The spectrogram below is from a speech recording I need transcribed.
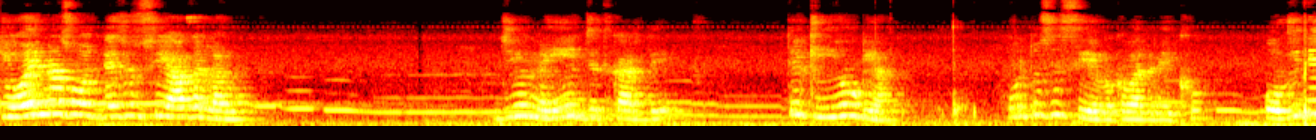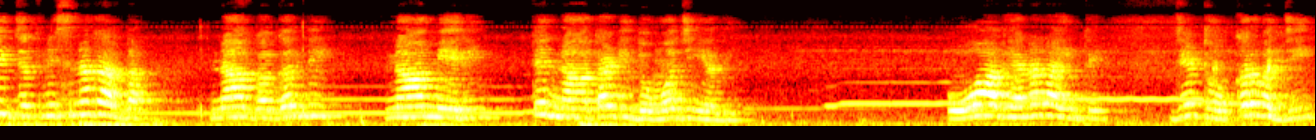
ਕਿਉਂ ਇੰਨਾ ਸੋਚਦੇ ਸੀ ਤੁਸੀਂ ਆ ਗੱਲਾਂ ਨੂੰ? ਜੇ ਉਹ ਨਹੀਂ ਇੱਜ਼ਤ ਕਰਦੇ, ਤੇ ਕੀ ਹੋ ਗਿਆ? ਹੁਣ ਤੁਸੀਂ ਸੇਵਕ ਵੱਲ ਵੇਖੋ, ਉਹ ਵੀ ਤੇ ਇੱਜ਼ਤ ਨਹੀਂ ਸੀ ਨਾ ਕਰਦਾ, ਨਾ ਗਗਨ ਦੀ, ਨਾ ਮੇਰੀ ਤੇ ਨਾ ਤੁਹਾਡੀ ਦੋਵਾਂ ਜੀਆਂ ਦੀ। ਉਹ ਆ ਗਿਆ ਨਾ ਲਾਈਨ ਤੇ, ਜੇ ਠੋਕਰ ਵੱਜੀ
